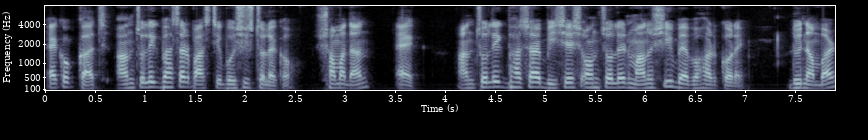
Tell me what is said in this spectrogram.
একক কাজ, আঞ্চলিক ভাষার পাঁচটি বৈশিষ্ট্য লেখো। সমাধান, এক। আঞ্চলিক ভাষা বিশেষ অঞ্চলের মানুষই ব্যবহার করে। দুই নাম্বার,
